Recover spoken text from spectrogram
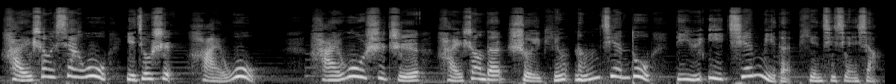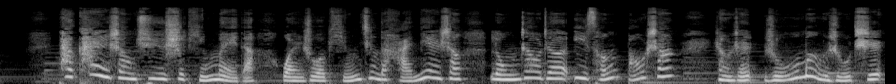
海上下雾，也就是海雾。海雾是指海上的水平能见度低于一千米的天气现象。它看上去是挺美的，宛若平静的海面上笼罩着一层薄纱，让人如梦如痴。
